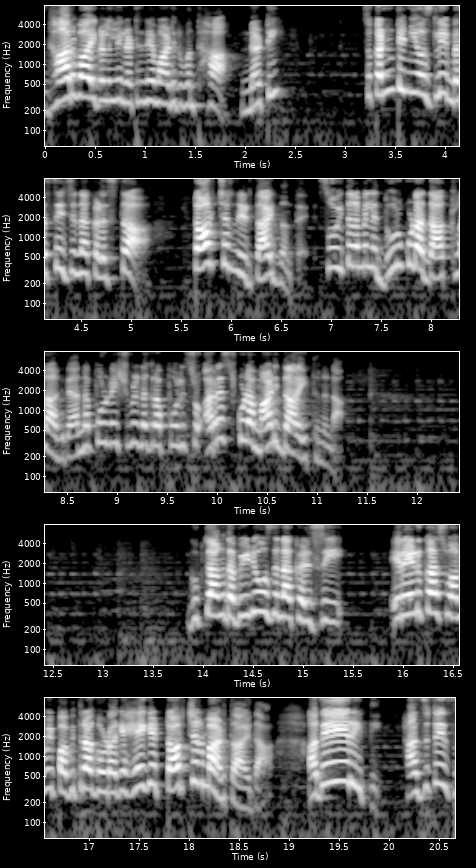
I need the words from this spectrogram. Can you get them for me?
ಧಾರಾವಾಹಿಗಳಲ್ಲಿ ನಟನೆ ಮಾಡಿರುವಂತಹ ನಟಿ. ಸೊ ಕಂಟಿನ್ಯೂಸ್ಲಿ ಮೆಸೇಜ್ ಅನ್ನ ಕಳಿಸ್ತಾ ಟಾರ್ಚರ್ ನೀಡ್ತಾ ಇದ್ದಂತೆ ಸೊ ಈತನ ಮೇಲೆ ದೂರು ಕೂಡ ದಾಖಲಾಗಿದೆ. ಅನ್ನಪೂರ್ಣೇಶ್ವರಿ ನಗರ ಪೊಲೀಸರು ಅರೆಸ್ಟ್ ಕೂಡ ಮಾಡಿದ್ದಾರೆ ಈತನನ್ನ. ಗುಪ್ತಾಂಗದ ವಿಡಿಯೋಸ್ ಅನ್ನ ಕಳಿಸಿ ರೇಣುಕಾ ಸ್ವಾಮಿ ಪವಿತ್ರ ಗೌಡಗೆ ಹೇಗೆ ಟಾರ್ಚರ್ ಮಾಡ್ತಾ ಇದ್ದ? ಅದೇ ರೀತಿ as it is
